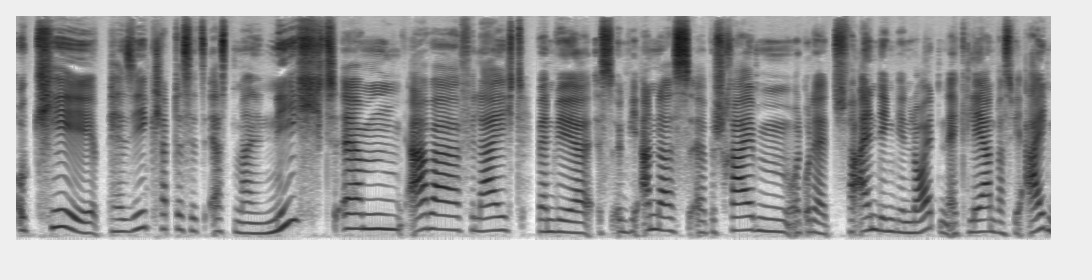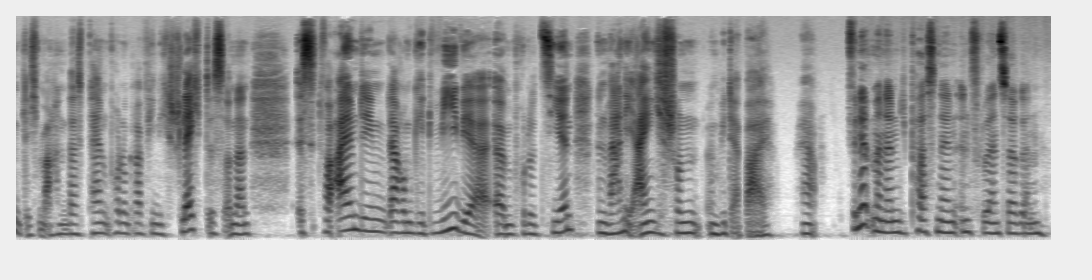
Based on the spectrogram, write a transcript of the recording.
okay, per se klappt das jetzt erstmal nicht, ähm, aber vielleicht, wenn wir es irgendwie anders äh, beschreiben oder vor allen Dingen den Leuten erklären, was wir eigentlich machen, dass Pornografie nicht schlecht ist, sondern es vor allen Dingen darum geht, wie wir ähm, produzieren, dann waren die eigentlich schon irgendwie dabei. Ja. Findet man denn die passenden Influencerinnen?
